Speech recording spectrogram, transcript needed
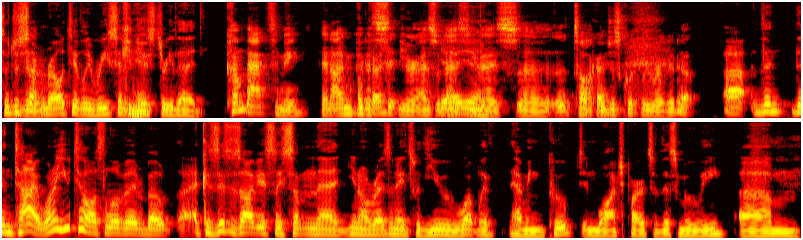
So just Yeah. something relatively recent Can in history that. Come back to me, and I'm going to Okay. sit here as Yeah, as you guys uh, uh, talk Okay. and just quickly write it up. Uh, then, then Tye, why don't you tell us a little bit about because this is obviously something that you know resonates with you. What with having pooped and watched parts of this movie, um,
